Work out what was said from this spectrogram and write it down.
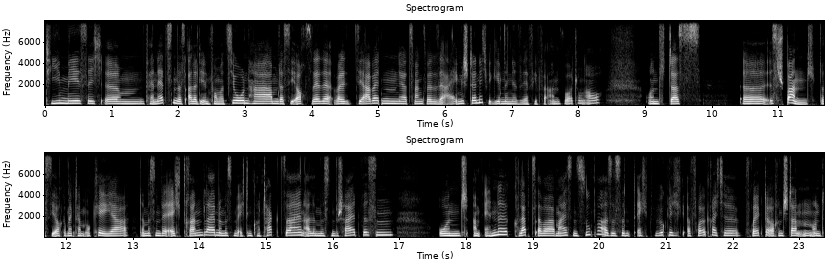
teammäßig ähm, vernetzen, dass alle die Informationen haben, dass sie auch sehr, sehr, weil sie arbeiten ja zwangsweise sehr eigenständig, wir geben denen ja sehr viel Verantwortung auch. Und das äh, ist spannend, dass sie auch gemerkt haben, okay, ja, da müssen wir echt dranbleiben, da müssen wir echt in Kontakt sein, alle müssen Bescheid wissen. Und am Ende klappt es aber meistens super. Also es sind echt wirklich erfolgreiche Projekte auch entstanden und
